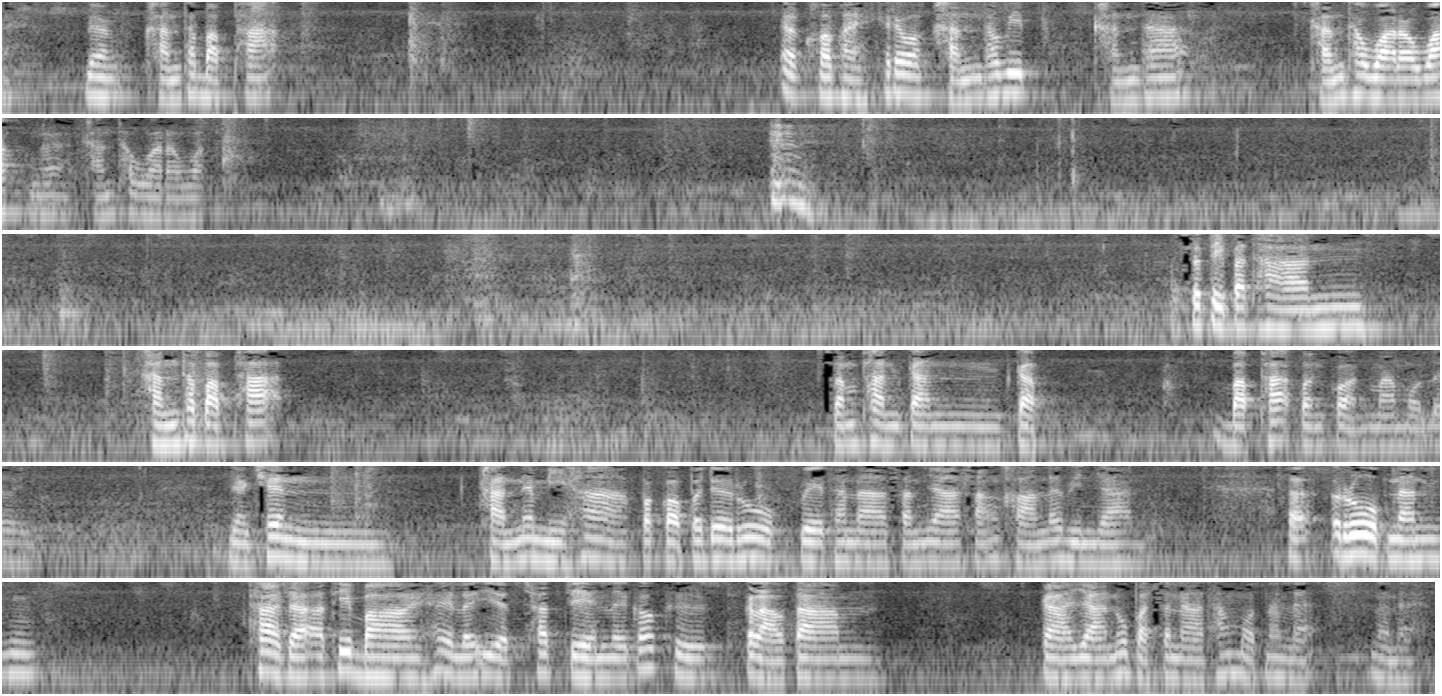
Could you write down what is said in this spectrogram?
นะเรื่องขันธบัพพะเออขออภัยเรียกว่าขันธวิปขันธขันธวารวักนะขันธวารวัก สติปทานขันธบัพพะสัมพันธ์กันกับบัพพะก่อนๆมาหมดเลย อย่างเช่นขันเนี่ยมีห้าประกอบไปด้วยรูป เวทนาสัญญาสังขารและวิญญาณ รูปนั้น ถ้าจะอธิบายให้ละเอียดชัดเจนเลยก็คือกล่าวตามกายานุปัสสนาทั้งหมดนั่นแหละนั่นแหละ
